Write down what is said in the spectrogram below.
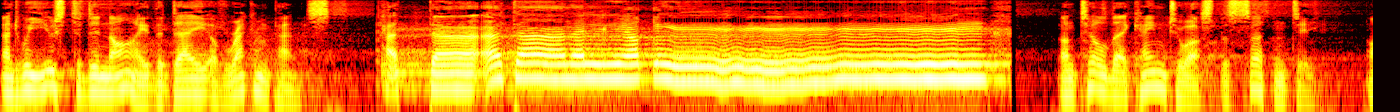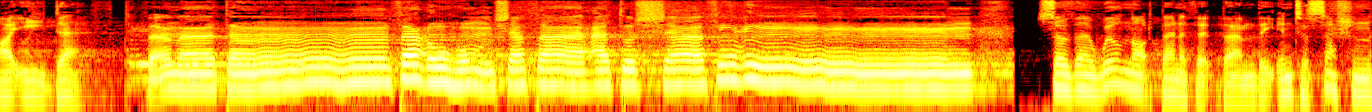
and we used to deny the day of recompense, حتى أتانا اليقين until there came to us the certainty, i.e., death. فما تنفعهم شفاعة الشافعين so there will not benefit them the intercession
